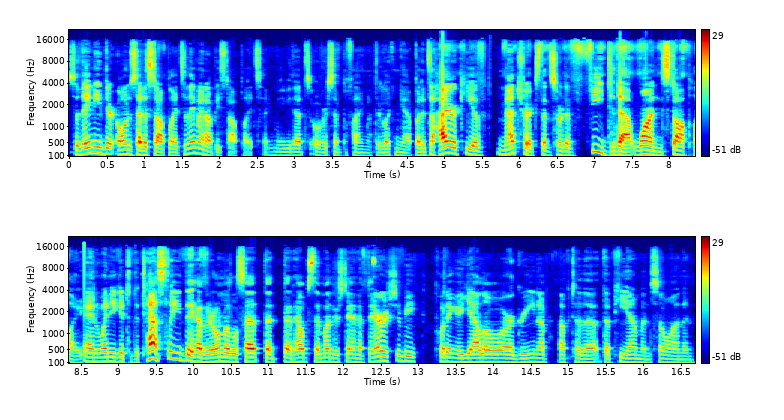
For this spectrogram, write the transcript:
So they need their own set of stoplights, and they might not be stoplights. Like maybe that's oversimplifying what they're looking at, but it's a hierarchy of metrics that sort of feed to that one stoplight. And when you get to the test lead, they have their own little set that that helps them understand if there should be putting a yellow or a green up up to the the PM and so on. And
